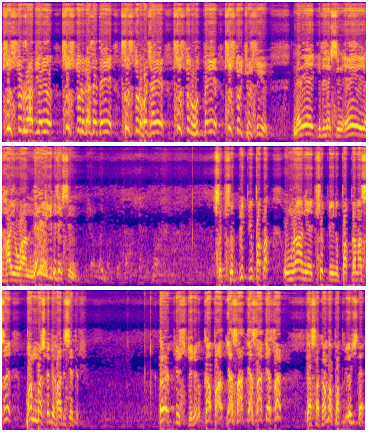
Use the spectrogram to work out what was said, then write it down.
Sustur radyoyu, sustur gazeteyi, sustur hocayı, sustur hutbeyi, sustur kürsüyü. Nereye gideceksin ey hayvan, nereye gideceksin? İşte çöplük bir patlak, Umraniye çöplüğünün patlaması bambaşka bir hadisedir. Ört üstünü, kapat, yasak, yasak, yasak. Yasak ama patlıyor işte.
